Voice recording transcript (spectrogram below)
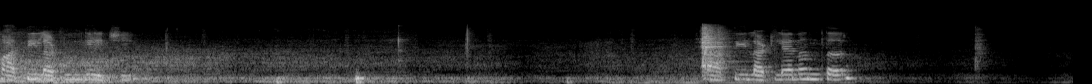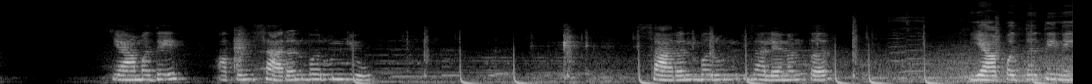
पाती लाटून घ्यायची. पाती लाटल्यानंतर यामध्ये आपण सारण भरून घेऊ. सारण भरून झाल्यानंतर या पद्धतीने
